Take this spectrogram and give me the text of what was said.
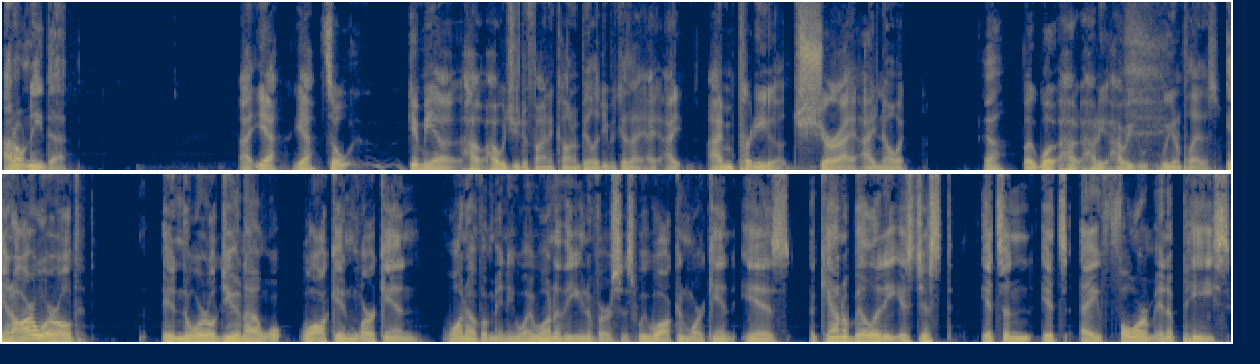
I don't need that. Uh, yeah, yeah. So, give me a how how would you define accountability? Because I I, I I'm pretty sure I I know it, Yeah. but what how how do you, how are we, we going to play this? in our world, in the world you and I w- walk in, work in, one of them anyway, one of the universes we walk and work in is accountability is just it's an it's a form and a piece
